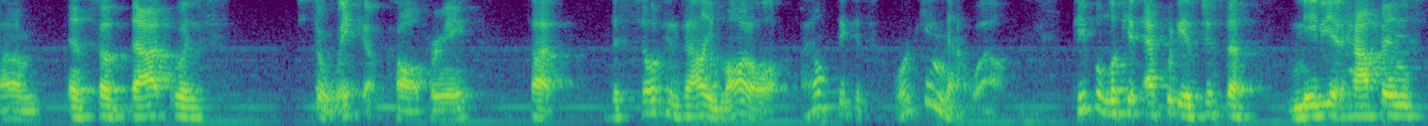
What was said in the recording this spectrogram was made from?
Um, and so that was just a wake up call for me. Thought the Silicon Valley model, I don't think it's working that well. People look at equity as just a maybe it happens,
